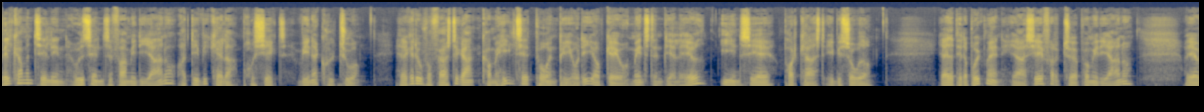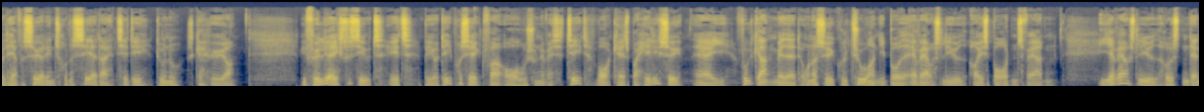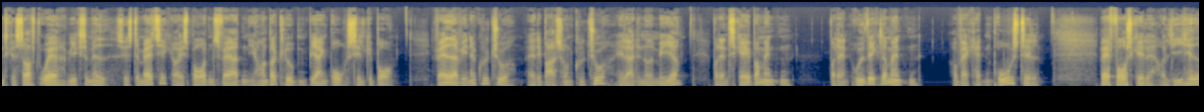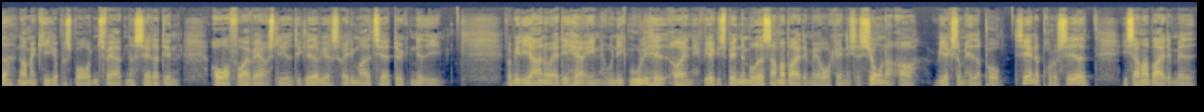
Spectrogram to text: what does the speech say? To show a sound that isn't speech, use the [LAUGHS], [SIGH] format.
Velkommen til en udsendelse fra Mediano og det vi kalder Projekt Vinderkultur. Her kan du for første gang komme helt tæt på en Ph.D.-opgave, mens den bliver lavet i en serie podcast-episoder. Jeg hedder Peter Brygman, jeg er chefredaktør på Mediano, og jeg vil her forsøge at introducere dig til det, du nu skal høre. Vi følger eksklusivt et phd projekt fra Aarhus Universitet, hvor Kasper Hellisø er i fuld gang med at undersøge kulturen i både erhvervslivet og i sportens verden. I erhvervslivet hos den danske softwarevirksomhed Systematic og i sportens verden i håndboldklubben Bjerringbro Silkeborg. Hvad er vinderkultur? Er det bare sund kultur, eller er det noget mere? Hvordan skaber man den? Hvordan udvikler man den? Og hvad kan den bruges til? Hvad er forskelle og ligheder, når man kigger på sportens verden og sætter den over for erhvervslivet? Det glæder vi os rigtig meget til at dykke ned i. For Mediano er det her en unik mulighed og en virkelig spændende måde at samarbejde med organisationer og virksomheder på. Serien er produceret i samarbejde med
